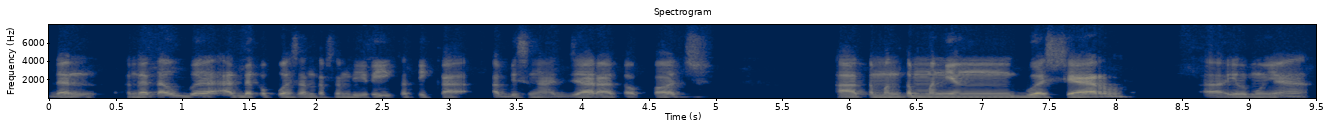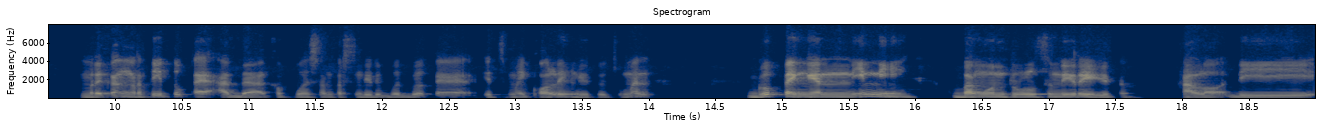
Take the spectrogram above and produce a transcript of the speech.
Dan nggak tahu gue ada kepuasan tersendiri ketika habis ngajar atau coach uh, teman-teman yang gue share uh, ilmunya mereka ngerti itu kayak ada kepuasan tersendiri buat gue kayak it's my calling gitu. Cuman gue pengen ini bangun rule sendiri gitu. Kalau di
